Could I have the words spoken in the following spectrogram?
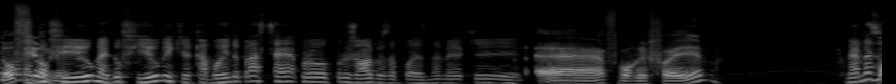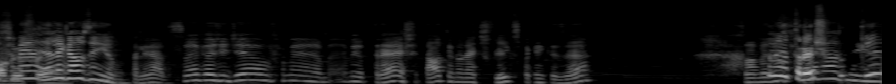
Do É filme. do filme, é do filme que acabou indo pra sé, pro, pros jogos depois, né? Meio que. É, o foi. Né? Mas o Bagulho filme é, foi- é legalzinho, tá ligado? Você vai ver hoje em dia, o filme é, é meio trash e tal, tem no Netflix pra quem quiser. Ele é o filme trash legalzinho.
